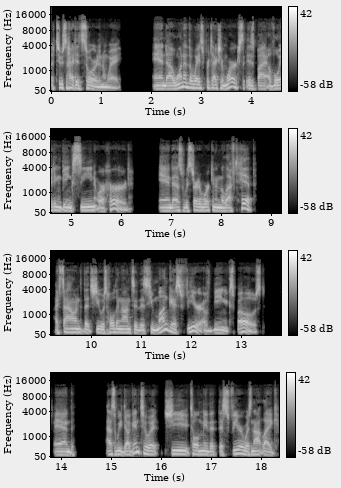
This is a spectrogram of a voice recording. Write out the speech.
a two sided sword in a way. And uh, one of the ways protection works is by avoiding being seen or heard. And as we started working in the left hip, I found that she was holding on to this humongous fear of being exposed. And as we dug into it, she told me that this fear was not like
